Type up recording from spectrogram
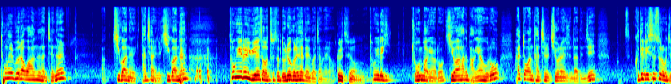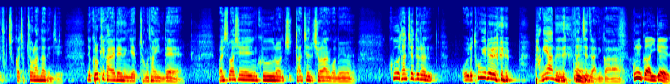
통일부라고 하는 단체는 아, 기관은 단체 아니죠. 기관은 통일을 위해서 어쨌든 노력을 해야 되는 거잖아요. 그렇죠. 통일의 기- 좋은 방향으로 기여하는 방향으로 활동하는 단체를 지원해 준다든지 그들이 스스로 이제 북측과 접촉을 한다든지 이제 그렇게 가야 되는 게 정상인데 말씀하신 그런 지- 단체들 지원하는 거는 그 단체들은 오히려 통일을 방해하는 단체들 아닌가. 그러니까 이게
